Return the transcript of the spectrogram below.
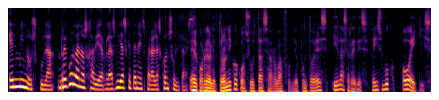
en minúscula. Recuérdanos, Javier, las vías que tenéis para las consultas. El correo electrónico consultas@funde.es y las redes Facebook o X.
